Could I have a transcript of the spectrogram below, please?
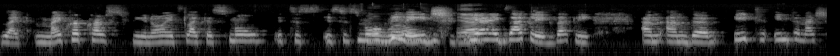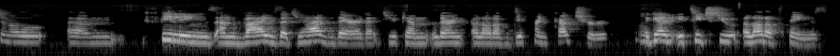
like microcosm you know it's like a small it's a it's a small, small village yeah. yeah. exactly exactly and and the it international um, feelings and vibes that you have there that you can learn a lot of different culture mm-hmm. again it teaches you a lot of things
